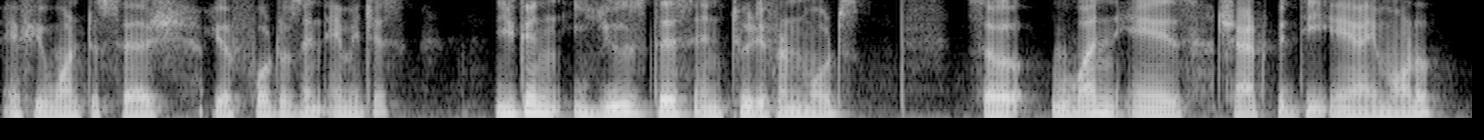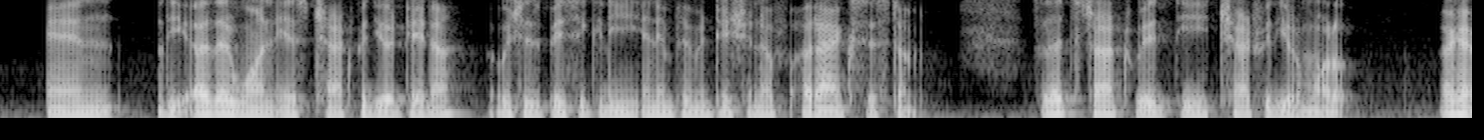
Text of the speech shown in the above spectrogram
if you want to search your photos and images. You can use this in two different modes. So one is chat with the AI model and the other one is chat with your data, which is basically an implementation of a RAG system. So let's start with the chat with your model. Okay,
